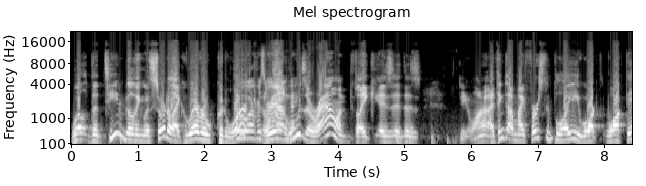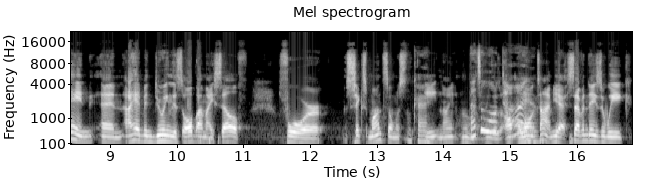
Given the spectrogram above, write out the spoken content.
well, the team building was sort of like whoever could work. Whoever's Who- around. Who's around? Like, is it does? Do you want? I think that my first employee walked walked in, and I had been doing this all by myself for six months, almost Okay. eight, nine. oh, That's a long was A, a long time. time. Yeah, seven days a week.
